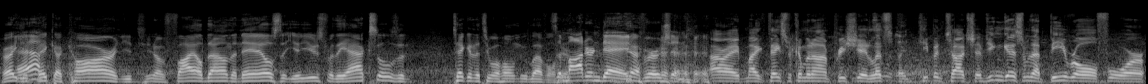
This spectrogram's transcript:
right? Yeah. You'd make a car, and you'd you know, file down the nails that you use for the axles, and taking it to a whole new level. It's here. a modern day yeah. version. All right, Mike, thanks for coming on, appreciate it. Let's Absolutely. keep in touch. If you can get us some of that B-roll for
